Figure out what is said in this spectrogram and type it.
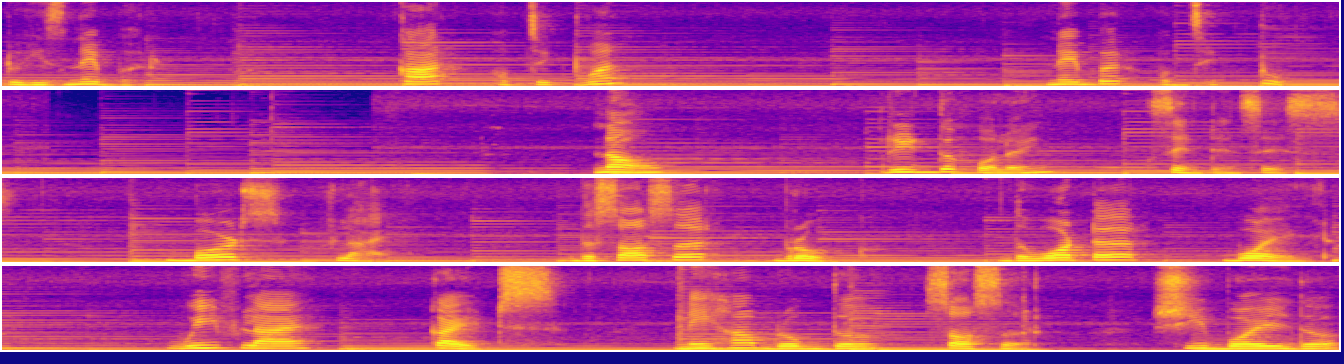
to his neighbor. Car object 1 neighbor object 2. Now read the following sentences. Birds fly. The saucer broke. The water boiled. We fly kites. Neha broke the saucer. She boiled the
